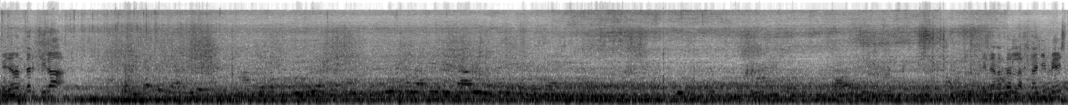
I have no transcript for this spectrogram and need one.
त्याच्यानंतर जिरा त्याच्यानंतर लसणाची पेस्ट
